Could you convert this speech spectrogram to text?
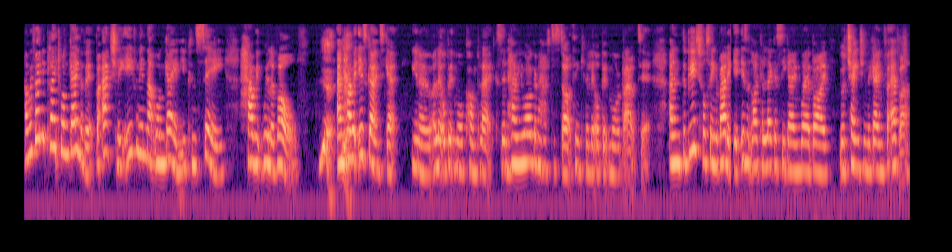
And we've only played one game of it, but actually, even in that one game, you can see how it will evolve yeah. and yeah. how it is going to get you know a little bit more complex and how you are going to have to start thinking a little bit more about it and the beautiful thing about it it isn't like a legacy game whereby you're changing the game forever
